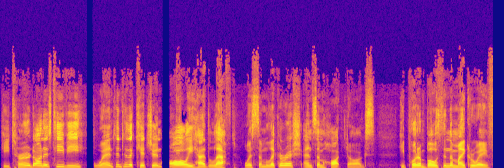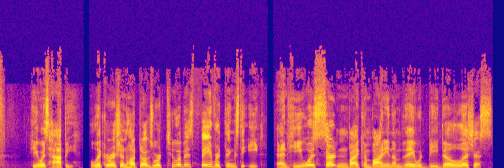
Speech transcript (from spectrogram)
He turned on his TV went into the kitchen. All he had left was some licorice and some hot dogs. He put them both in the microwave. He was happy. Licorice and hot dogs were two of his favorite things to eat, and he was certain by combining them they would be delicious.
